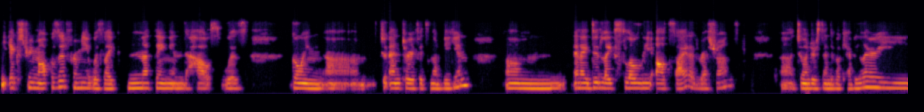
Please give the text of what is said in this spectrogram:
the extreme opposite. For me, it was like nothing in the house was going um, to enter if it's not vegan. Um, and I did like slowly outside at restaurants uh, to understand the vocabulary,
